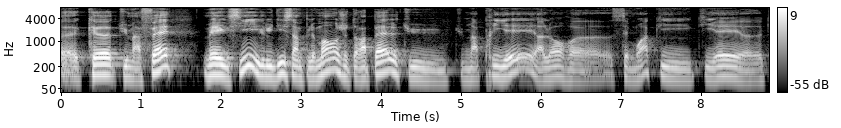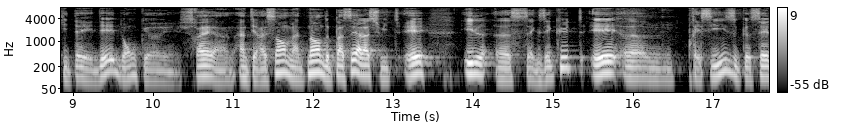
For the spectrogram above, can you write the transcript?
euh, que tu m'as fait, mais ici, il lui dit simplement, je te rappelle, tu, m'as prié, alors euh, c'est moi euh, qui t'ai aidé, donc il serait intéressant maintenant de passer à la suite. Et il s'exécute et précise que c'est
